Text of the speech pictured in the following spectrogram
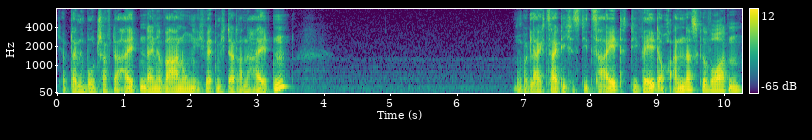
Ich habe deine Botschaft erhalten, deine Warnung, ich werde mich daran halten. Aber gleichzeitig ist die Zeit, die Welt auch anders geworden.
